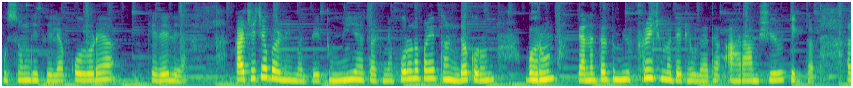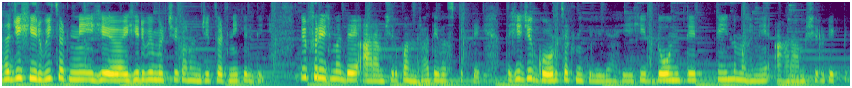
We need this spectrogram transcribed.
पुसून घेतलेल्या कोरड्या केलेल्या काचेच्या बरणीमध्ये तुम्ही या चटण्या पूर्णपणे थंड करून भरून त्यानंतर तुम्ही फ्रीजमध्ये ठेवल्या तर आरामशीर टिकतात. आता जी हिरवी चटणी हे हिरवी मिरची घालून जी चटणी केली ती ती फ्रीजमध्ये आरामशीर पंधरा दिवस टिकते. तर ही जी गोड चटणी केलेली आहे ही दोन ते तीन महिने आरामशीर टिकते.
